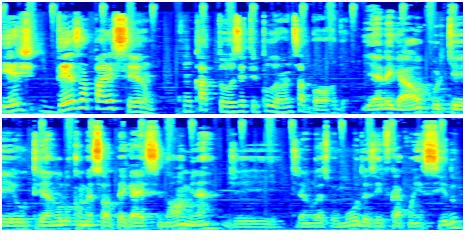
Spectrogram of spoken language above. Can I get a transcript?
E eles desapareceram com 14 tripulantes a bordo. E é legal porque o Triângulo começou a pegar esse nome, né, de Triângulo das Bermudas e ficar conhecido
